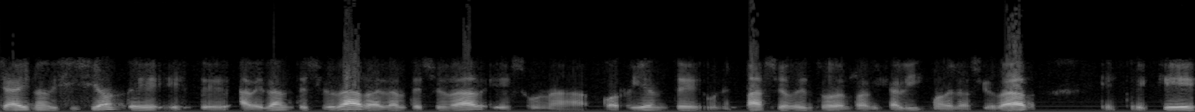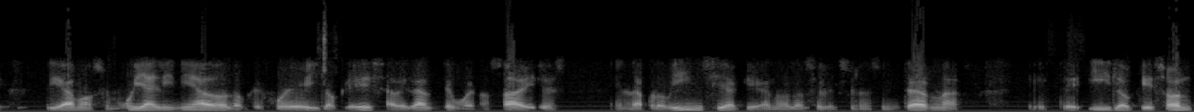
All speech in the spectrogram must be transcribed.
ya hay una decisión de este, Adelante Ciudad. Adelante Ciudad es una corriente, un espacio dentro del radicalismo de la ciudad este, que, digamos, muy alineado a lo que fue y lo que es Adelante Buenos Aires en la provincia, que ganó las elecciones internas, este, y lo que son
